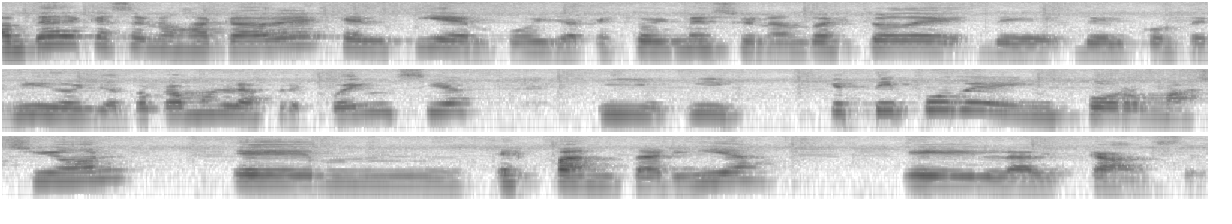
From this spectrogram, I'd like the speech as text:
Antes de que se nos acabe el tiempo, ya que estoy mencionando esto del contenido, ya tocamos la frecuencia y, qué tipo de información em, espantaría el alcance.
